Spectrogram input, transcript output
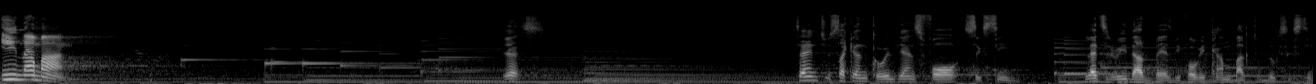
Inner man. Yes. Turn to Second Corinthians 4 16. Let's read that verse before we come back to Luke 16.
